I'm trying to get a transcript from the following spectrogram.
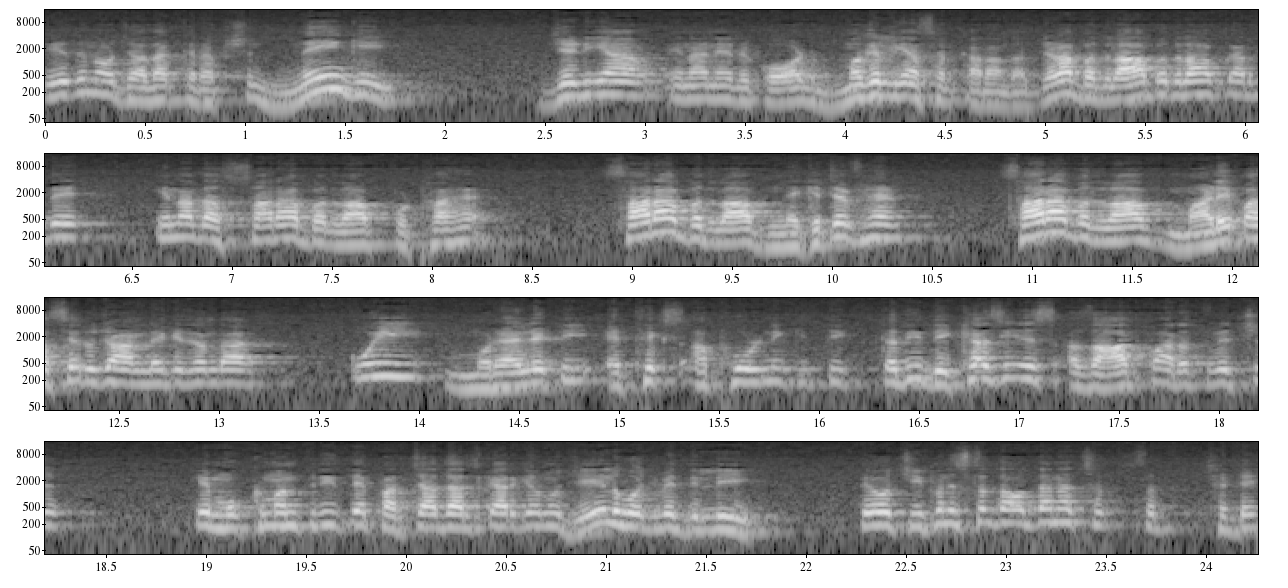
ਇਹਦੇ ਨਾਲੋਂ ਜ਼ਿਆਦਾ ਕਰਪਸ਼ਨ ਨਹੀਂ ਗੀ ਜਿਹੜੀਆਂ ਇਹਨਾਂ ਨੇ ਰਿਕਾਰਡ ਮਗਲੀਆਂ ਸਰਕਾਰਾਂ ਦਾ। ਜਿਹੜਾ ਬਦਲਾਅ ਬਦਲਾਅ ਕਰਦੇ, ਇਹਨਾਂ ਦਾ ਸਾਰਾ ਬਦਲਾਅ ਪੁੱਠਾ ਹੈ, ਸਾਰਾ ਬਦਲਾਅ 네ਗੇਟਿਵ ਹੈ, ਸਾਰਾ ਬਦਲਾਅ ਮਾੜੇ ਪਾਸੇ ਰੁਝਾਨ ਲੈ ਕੇ ਜਾਂਦਾ ਕੋਈ ਮੋਰੈਲਿਟੀ ਐਥਿਕਸ ਅਪਹੋਲਡ ਨਹੀਂ ਕੀਤੀ। ਕਦੀ ਦੇਖਿਆ ਸੀ ਇਸ ਆਜ਼ਾਦ ਭਾਰਤ ਵਿੱਚ ਕਿ ਮੁੱਖ ਮੰਤਰੀ ਤੇ ਪਰਚਾ ਦਰਜ ਕਰਕੇ ਉਹਨੂੰ ਜੇਲ੍ਹ ਹੋ ਜਵੇ ਦਿੱਲੀ ਤੇ ਉਹ ਚੀਫ ਮਿਨਿਸਟਰ ਦਾ ਅਹੁਦਾ ਨਾ ਛੱਡੇ?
